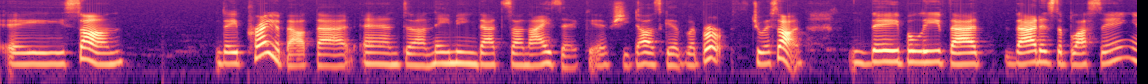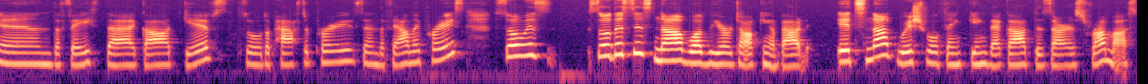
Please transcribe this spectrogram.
a son, they pray about that and uh, naming that son Isaac if she does give a birth to a son. They believe that that is the blessing and the faith that God gives. So the pastor prays and the family prays. So is so this is not what we are talking about it's not wishful thinking that God desires from us.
